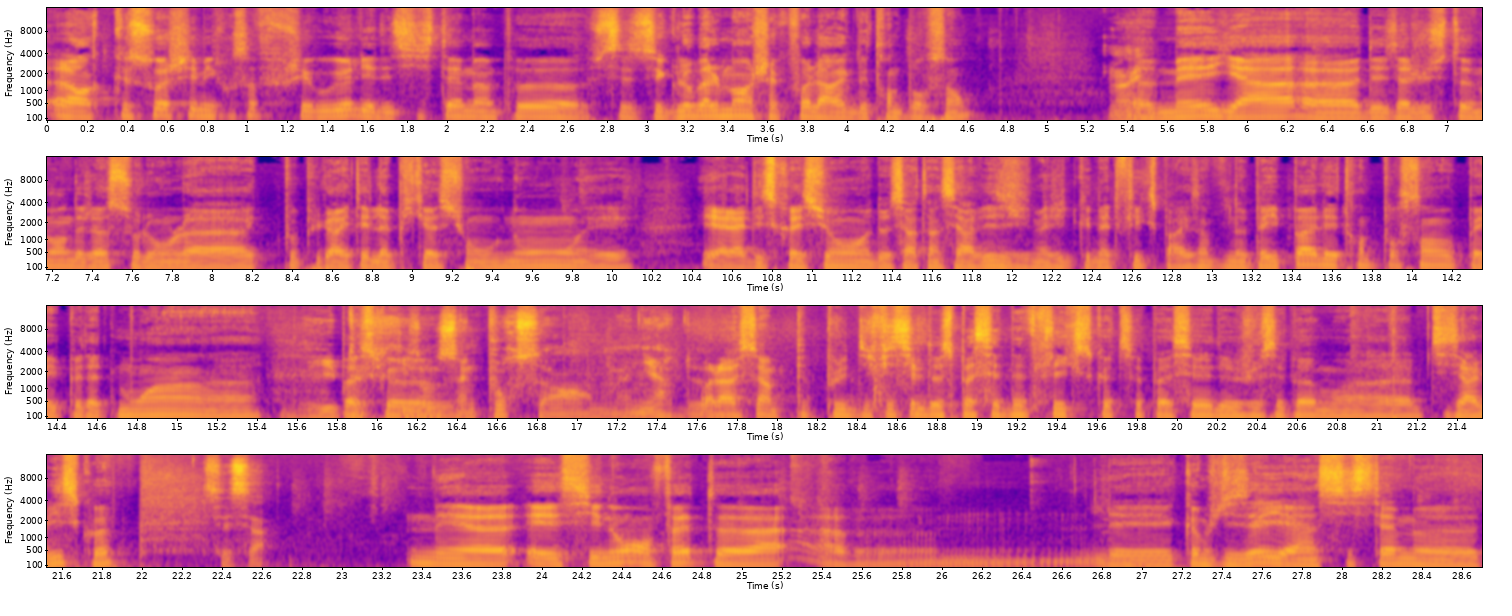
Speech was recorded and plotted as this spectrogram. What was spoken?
alors que ce soit chez Microsoft ou chez Google, il y a des systèmes un peu. C'est globalement à chaque fois la règle des 30%. Euh, mais il y a euh, des ajustements déjà selon la popularité de l'application ou non et, à la discrétion de certains services. J'imagine que Netflix, par exemple, ne paye pas les 30% ou paye peut-être moins. oui, parce, qu'ils ont 5% en manière de. Voilà, c'est un peu plus difficile de se passer de Netflix que de se passer de, je sais pas moi, un petit service, quoi. C'est ça. Mais et sinon, en fait, les, comme je disais, il y a un système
